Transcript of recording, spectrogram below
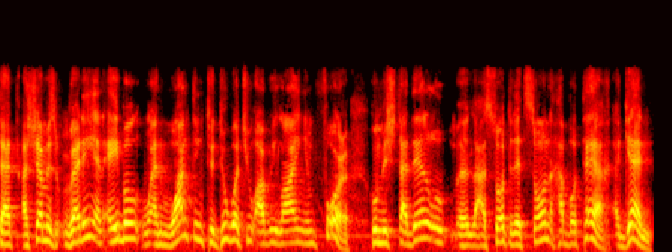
that Hashem is ready and able and wanting to do what you are relying Him for. Who mishtadel la'asot retzon haboteach. Again,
